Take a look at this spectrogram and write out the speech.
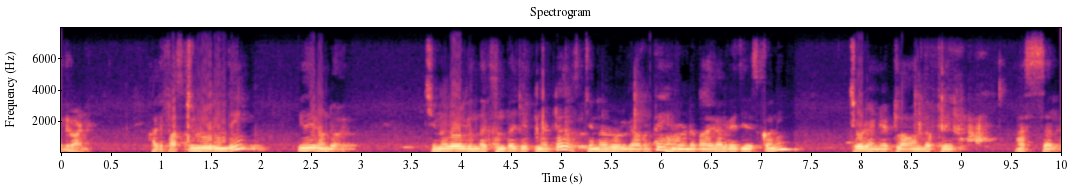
ఇదిగోండి. అది ఫస్ట్ నూరింది ఇది రెండోది. చిన్న రోల్ కింద సంతా చెప్పినట్టు చిన్న రోల్ కాబట్టి రెండు భాగాలుగా చేసుకొని చూడండి ఎట్లా ఉందో ఫ్లేమ్ అస్సలు.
